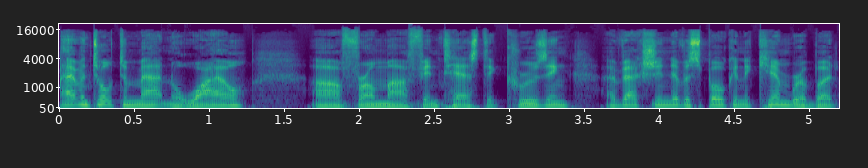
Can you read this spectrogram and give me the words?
I haven't talked to Matt in a while uh, from uh, Fantastic Cruising. I've actually never spoken to Kimbra, but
